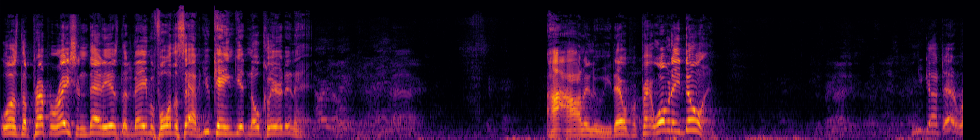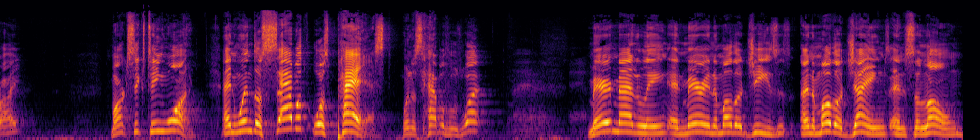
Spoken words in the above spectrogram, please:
was the preparation, that is the day before the Sabbath. You can't get no clearer than that. Hallelujah. They were preparing. What were they doing? You got that right. Mark 16, 1. And when the Sabbath was past, when the Sabbath was what? Mary Magdalene and Mary and the mother of Jesus and the mother of James and Salome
